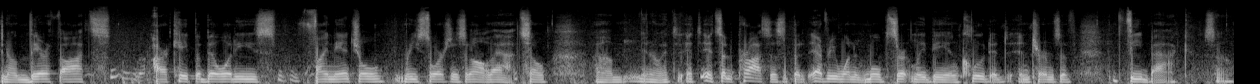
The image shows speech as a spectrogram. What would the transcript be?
you know, their thoughts, our capabilities, financial resources, and all that. So, um, you know, it, it, it's a process, but everyone will certainly be included in terms of feedback. So.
